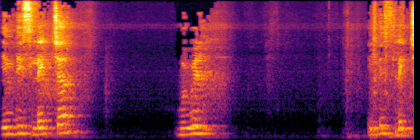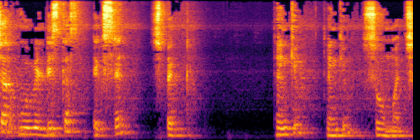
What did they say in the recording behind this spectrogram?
in this lecture we will in this lecture we will discuss X-ray spectra. Thank you. Thank you so much.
